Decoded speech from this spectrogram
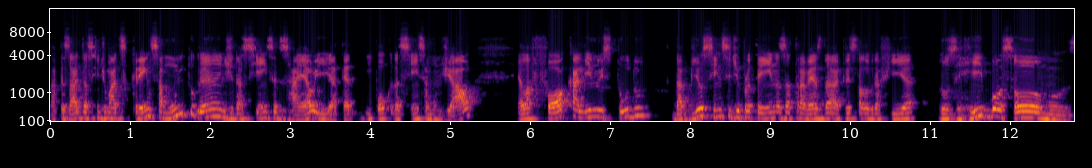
apesar de, assim, de uma descrença muito grande da ciência de Israel e até um pouco da ciência mundial, ela foca ali no estudo da biossíntese de proteínas através da cristalografia dos ribossomos.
